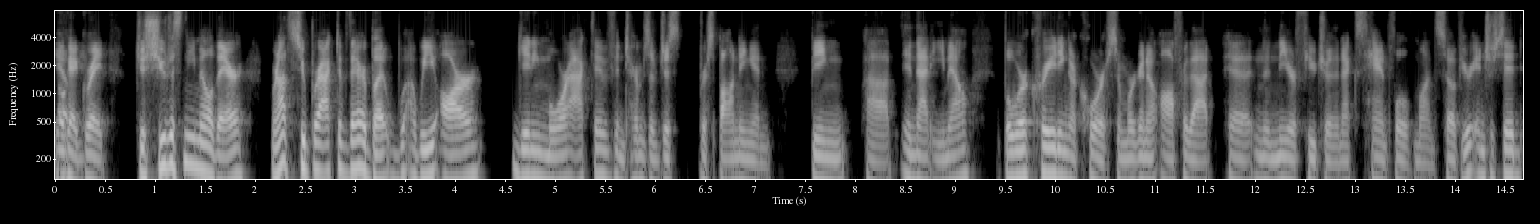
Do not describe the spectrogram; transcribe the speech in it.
Yep. Okay, great. Just shoot us an email there. We're not super active there, but we are getting more active in terms of just responding and being uh, in that email. but we're creating a course and we're going to offer that uh, in the near future, the next handful of months. So if you're interested,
